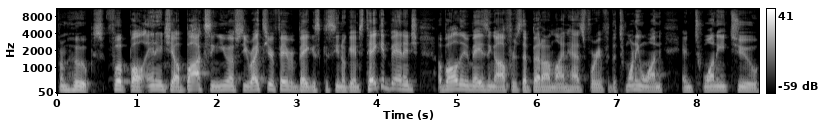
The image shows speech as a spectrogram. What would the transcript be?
from hoops, football, NHL, boxing, UFC, right to your favorite Vegas casino games. Take advantage of all the amazing offers that Bet Online has for you for the 21 and 22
